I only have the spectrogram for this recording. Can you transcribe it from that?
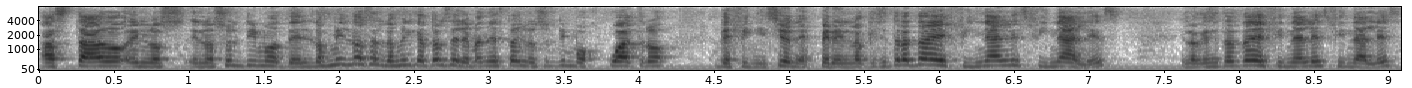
ha estado en los, en los últimos, del 2012 al 2014, Alemania ha estado en los últimos cuatro definiciones, pero en lo que se trata de finales, finales, en lo que se trata de finales, finales,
